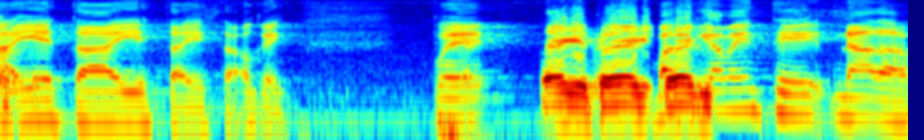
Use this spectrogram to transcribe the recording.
Ahí está, ahí está, ahí está. Ok. Pues Estoy aquí, estoy aquí, estoy aquí. básicamente, nada,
